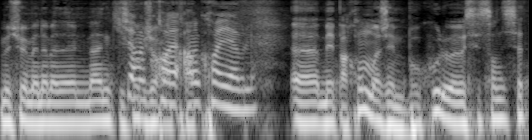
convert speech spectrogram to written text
Monsieur et Madame Edelman qui sont incroyable. Euh, mais par contre, moi j'aime beaucoup le C117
